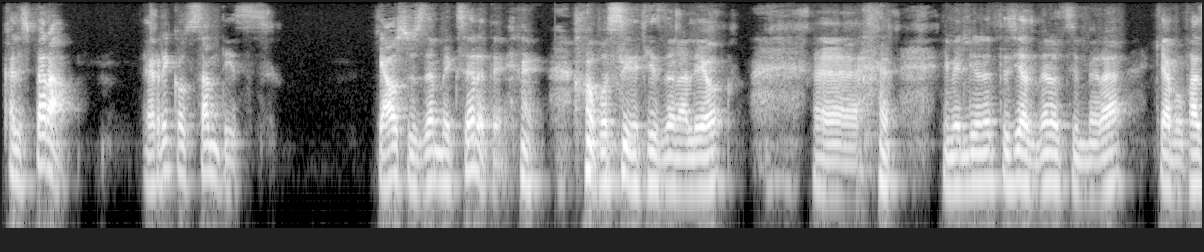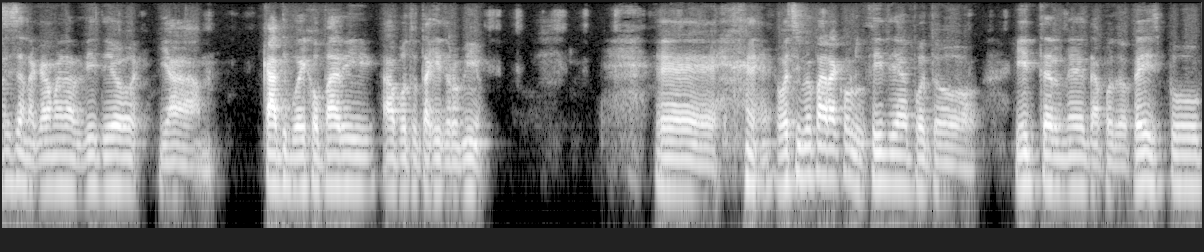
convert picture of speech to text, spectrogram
Καλησπέρα, Ερίκο Σάντι. Για όσους δεν με ξέρετε, όπως συνηθίζω να λέω, ε, είμαι λίγο ενθουσιασμένος σήμερα και αποφάσισα να κάνω ένα βίντεο για κάτι που έχω πάρει από το ταχυδρομείο. Ε, όσοι με παρακολουθείτε από το ίντερνετ, από το facebook,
